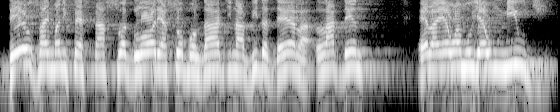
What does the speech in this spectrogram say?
Deus vai manifestar a sua glória, a sua bondade na vida dela lá dentro ela é uma mulher humilde.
